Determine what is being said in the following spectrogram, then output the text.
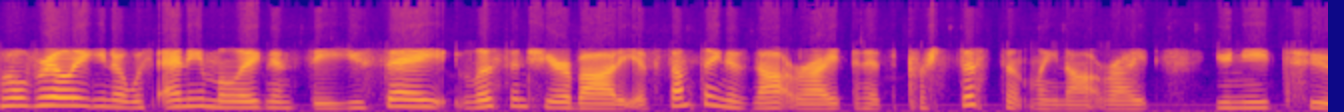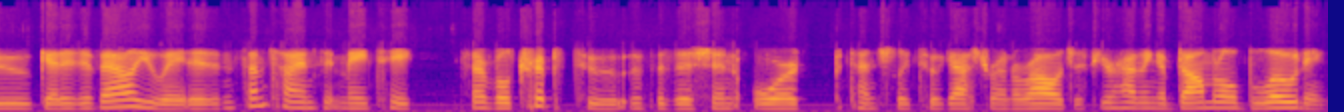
Well, really, you know, with any malignancy, you say, listen to your body. If something is not right and it's persistently not right, you need to get it evaluated. And sometimes it may take several trips to the physician or potentially to a gastroenterologist. If you're having abdominal bloating,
